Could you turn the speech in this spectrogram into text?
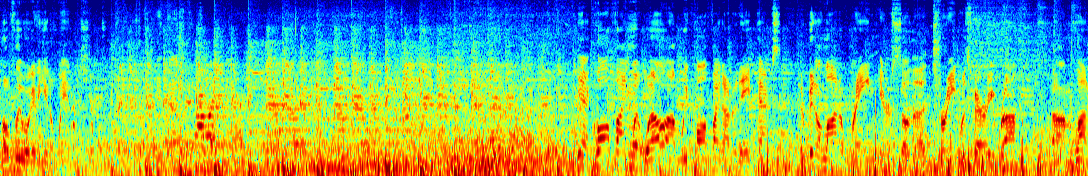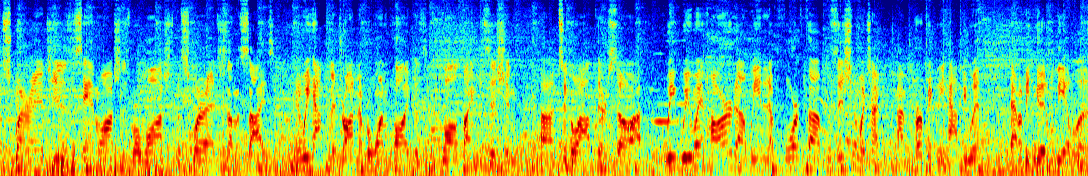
hopefully we're going to get a win this year. Yeah, qualifying went well. Um, we qualified out at Apex. There'd been a lot of rain here, so the terrain was very rough. Um, a lot of square edges, the sand washes were washed with square edges on the sides, and we happened to draw number one qualifying position uh, to go out there. So uh, we, we went hard. Uh, we ended up fourth uh, position, which I'm, I'm perfectly happy with. That'll be good. We'll be able to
